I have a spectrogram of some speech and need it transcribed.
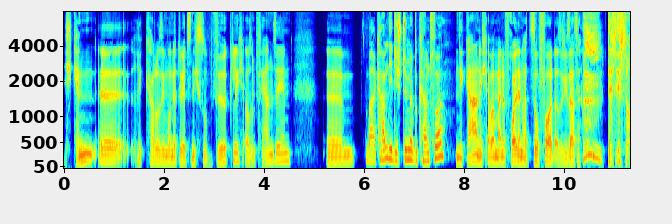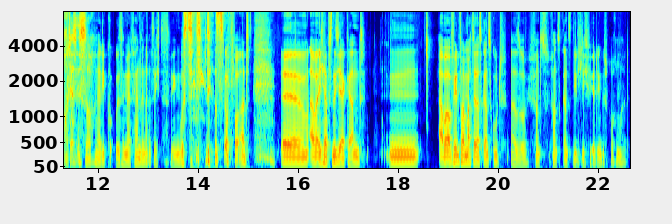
ich kenne äh, Riccardo Simonetto jetzt nicht so wirklich aus dem Fernsehen. Ähm, aber kam dir die Stimme bekannt vor? Nee, gar nicht. Aber meine Freundin hat sofort, also die saß da, das ist doch, das ist doch. Ja, die guckt ein bisschen mehr Fernsehen als ich, deswegen wusste die das sofort. Ähm, aber ich habe es nicht erkannt. Mhm, aber auf jeden Fall macht er das ganz gut. Also ich fand es ganz niedlich, wie er den gesprochen hat.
